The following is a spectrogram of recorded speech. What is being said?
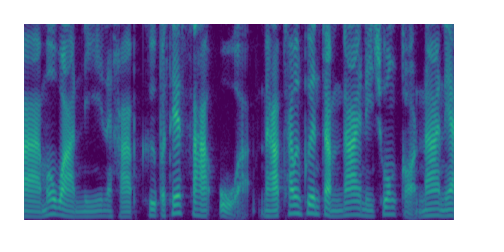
มาเมื่อวานนี้นะครับ คือประเทศซาอุนะครับถ้าเพื่อนๆจำได้ในช่วงก่อนหน้านี้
